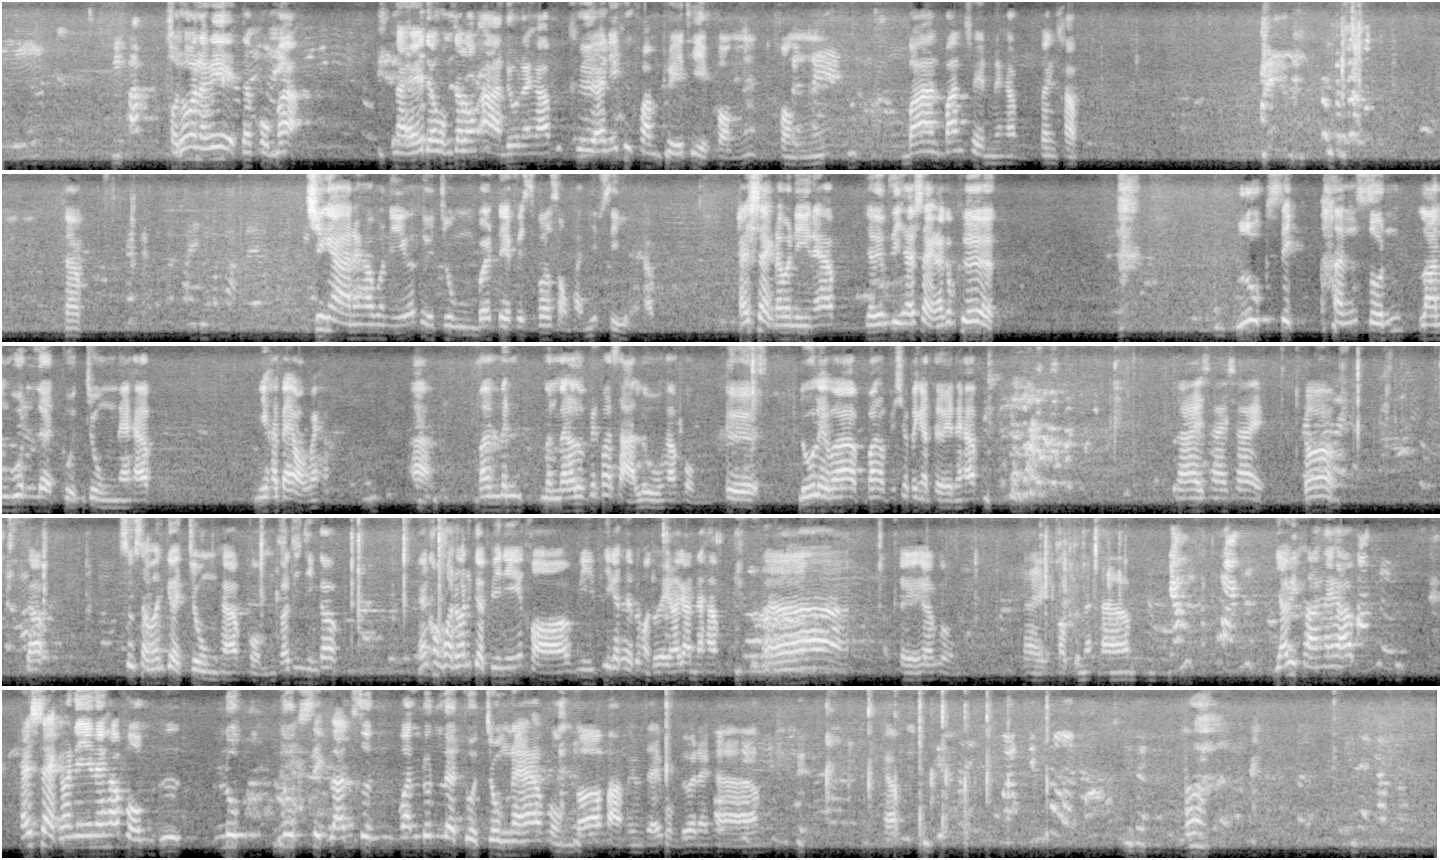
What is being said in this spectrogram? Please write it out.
มีปั๊บขอโทษนะพี่แต่ผมอะไหนเดี๋ยวผมจะลองอ่านดูนะครับ คืออันนี้คือความครีเอทีฟของของแฟนๆของเราบ้านบ้านเทรนด์นะครับแฟนคลับ ครับแค่เป็นภาษาไทยก็ลำบากแล้ว ชื่องานนะครับวันนี้ก็คือจุง Birthday Festival 2024 นะครับแฮชแท็กในวันนี้นะครับ อย่าลืมตีแฮชแท็กนะครับคือ ลูกศิษย์หันซุนลันวุนเลิศกุดจุงนะครับ มีใครแปลออกไหมครับ อ่า มันเป็นเหมือนเราเป็นภาษาลูครับ ผม คือรู้เลยว่าบ้านออฟฟิเชียลเป็นกระเทยนะครับ ใช่ใช่ใช่ก็ก็สุขสันต์วันเกิดจุงครับ ผมก็จริง ๆ ก็ งั้นของขวัญวันเกิดปีนี้ขอมีพี่กระเทยเป็นของตัวเองแล้วกันนะครับอ่าโอเคครับผมใช่ขอบคุณนะครับ ย้ำอีกสักครั้งย้ำอีกครั้งนะครับครั้งหนึ่งแฮชแท็กวันนี้นะครับผมลูกลูกศิษย์ล้านซุนวันรุ่นเลิศกูดจุงนะครับผมก็ฝากเป็นกำลังใจให้ผมด้วยนะครับครับมาจิ้มเปิดเนาะอ้าวนี่เลยครับ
